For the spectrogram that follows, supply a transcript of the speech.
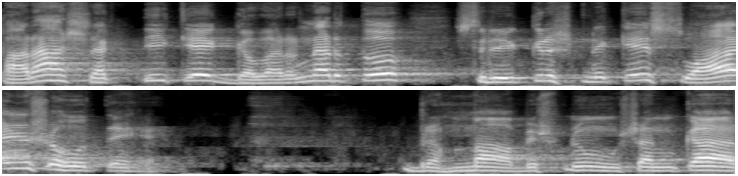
पराशक्ति के गवर्नर तो श्री कृष्ण के स्वांश होते हैं। ब्रह्मा, विष्णु, शंकर,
